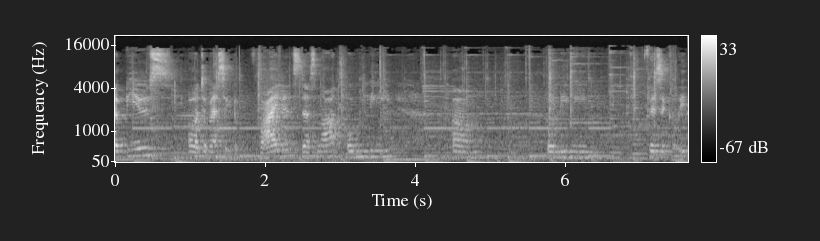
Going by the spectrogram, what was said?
abuse or domestic violence does not only um, only mean physical. It,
